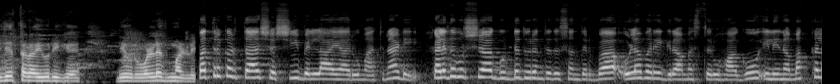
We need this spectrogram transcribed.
ಇದೇ ತರ ಇವರಿಗೆ ದೇವರು ಒಳ್ಳೇದು ಮಾಡಲಿ. ಪತ್ರಕರ್ತ ಶಶಿ ಬೆಲ್ಲಾಯಾರು ಮಾತನಾಡಿ ಕಳೆದ ವರ್ಷ ಗುಡ್ಡ ದುರಂತದ ಸಂದರ್ಭ ಉಳವರೆ ಗ್ರಾಮಸ್ಥರು ಹಾಗೂ ಇಲ್ಲಿನ ಮಕ್ಕಳ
